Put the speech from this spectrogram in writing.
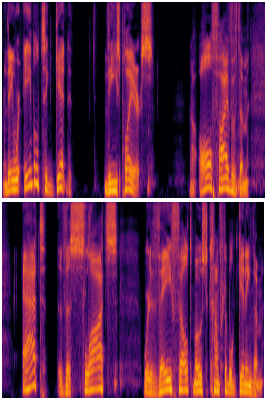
They were able to get these players, now all five of them, at the slots where they felt most comfortable getting them.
